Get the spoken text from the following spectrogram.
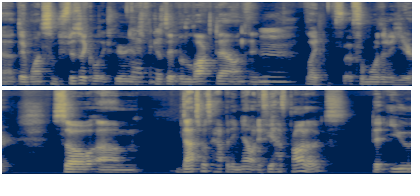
Yeah, they want some physical experience because they've been locked down and Mm. like f- for more than a year. So um, that's what's happening now. And if you have products that you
